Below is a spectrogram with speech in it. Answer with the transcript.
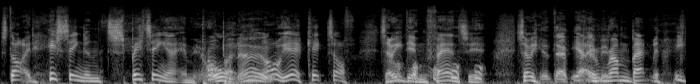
started hissing and spitting at him. Oh, Proper. no. Oh, yeah, kicked off. So he didn't fancy it. So he, he had to him. run back. He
